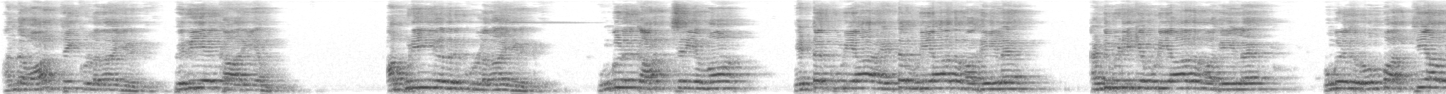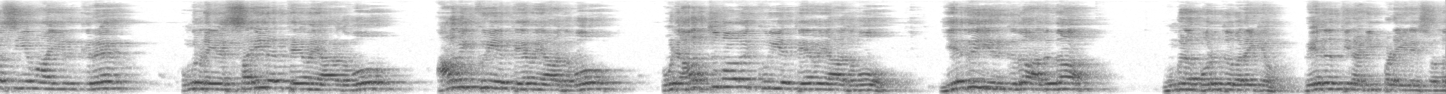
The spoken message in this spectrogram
அந்த வார்த்தைக்குள்ளதான் இருக்கு. பெரிய காரியம் அப்படிங்கிறதுக்குள்ளதான் இருக்கு. உங்களுக்கு ஆச்சரியமா எட்டக்கூடிய எட்ட முடியாத வகையில கண்டுபிடிக்க முடியாத வகையில உங்களுக்கு ரொம்ப அத்தியாவசியமாயிருக்கிற உங்களுடைய சரீர தேவையாகவோ ஆவிக்குரிய தேவையாகவோ உங்களுடைய ஆத்மாவிற்குரிய தேவையாகவோ எது இருக்குதோ அதுதான் உங்களை பொறுத்த வரைக்கும் வேதத்தின் அடிப்படையிலே சொல்ல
